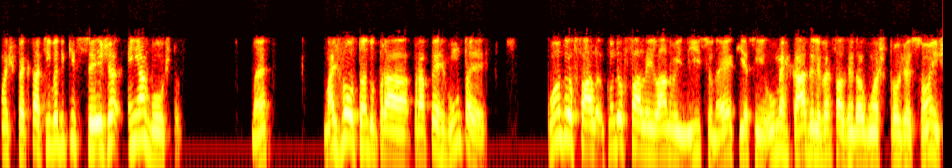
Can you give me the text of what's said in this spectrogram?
com a expectativa de que seja em agosto, né? Mas voltando para a pergunta, é, quando eu falo, quando eu falei lá no início, né, que assim o mercado ele vai fazendo algumas projeções,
